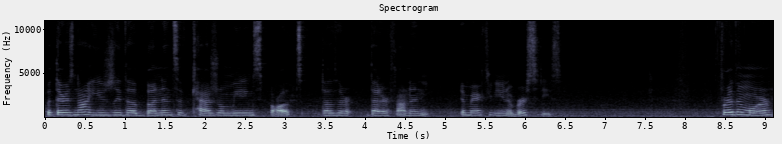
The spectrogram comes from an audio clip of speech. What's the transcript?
but there is not usually the abundance of casual meeting spots that are, that are found in American universities. Furthermore,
